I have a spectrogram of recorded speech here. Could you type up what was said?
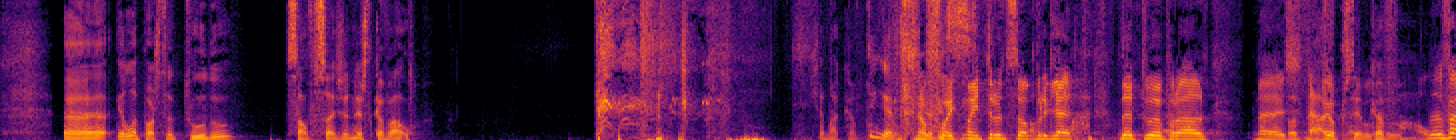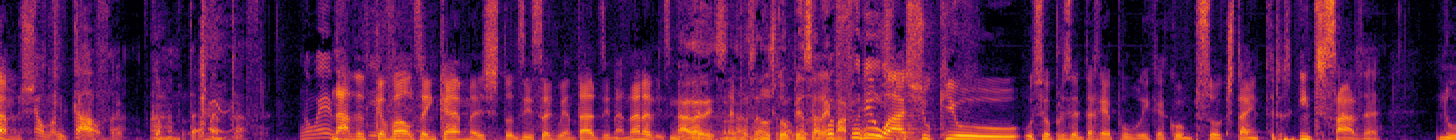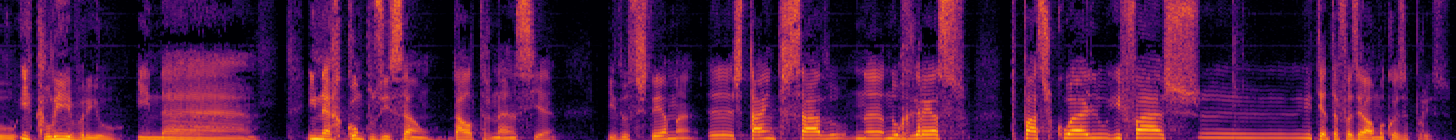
Uh, ele aposta tudo, salvo seja, neste cavalo. Chama cavalo. Digamos, não foi uma introdução brilhante da tua prosa, mas não, eu percebo que tu... Vamos. É uma metáfora. É uma metáfora. Não é Nada de cavalos em camas, todos ensanguentados e nada, nada disso. Nada disso. Não, não estou a pensar em máfia. Eu acho que o, o seu Presidente da República, como pessoa que está inter, interessada no equilíbrio e na, e na recomposição da alternância e do sistema, eh, está interessado na, no regresso de Passos Coelho e faz eh, e tenta fazer alguma coisa por isso.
